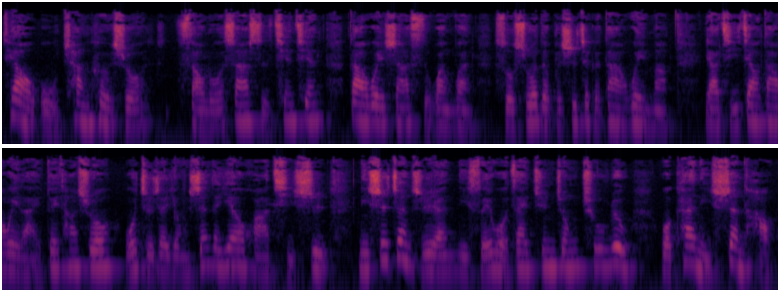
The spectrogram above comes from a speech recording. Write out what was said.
跳舞唱和说。扫罗杀死千千，大卫杀死万万。所说的不是这个大卫吗？雅吉叫大卫来，对他说：“我指着永生的耶和华起誓，你是正直人，你随我在军中出入，我看你甚好。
